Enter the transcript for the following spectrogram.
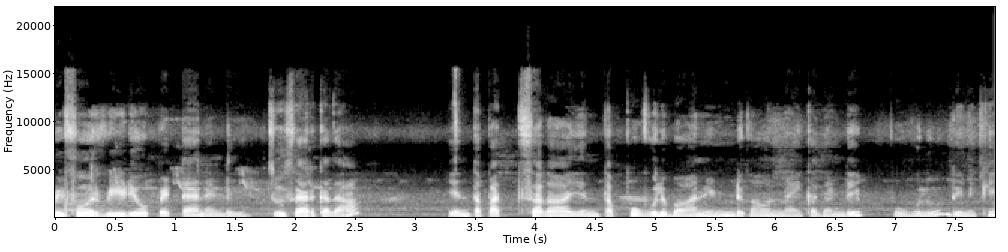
బిఫోర్ వీడియో పెట్టానండి. చూశారు కదా? ఎంత పచ్చగా ఎంత పువ్వులు బాగా నిండుగా ఉన్నాయి కదండి పువ్వులు దీనికి.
